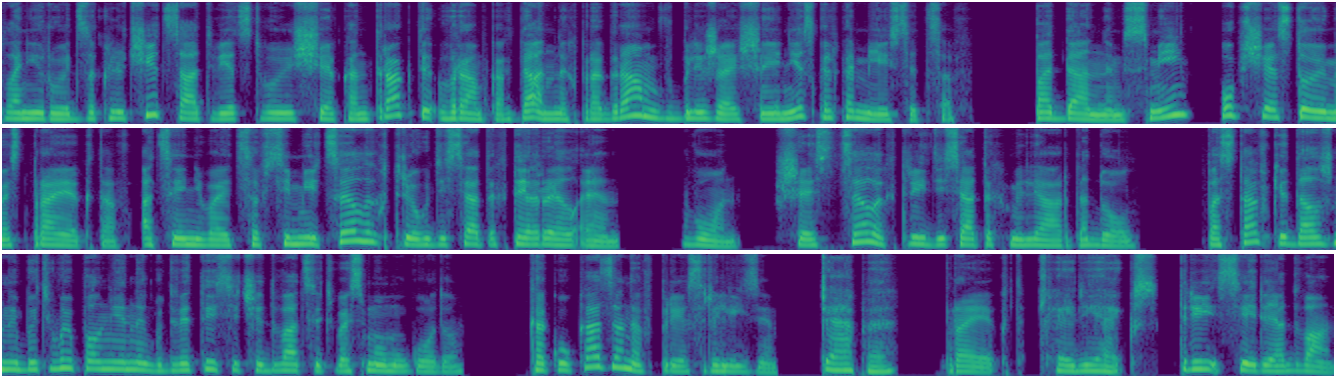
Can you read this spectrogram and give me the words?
Планирует заключить соответствующие контракты в рамках данных программ в ближайшие несколько месяцев. По данным СМИ, общая стоимость проектов оценивается в 7,3 ТРЛН. Вон, 6,3 миллиарда дол. Поставки должны быть выполнены к 2028 году. Как указано в пресс-релизе, DAPA проект KDX 3 серия 2,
